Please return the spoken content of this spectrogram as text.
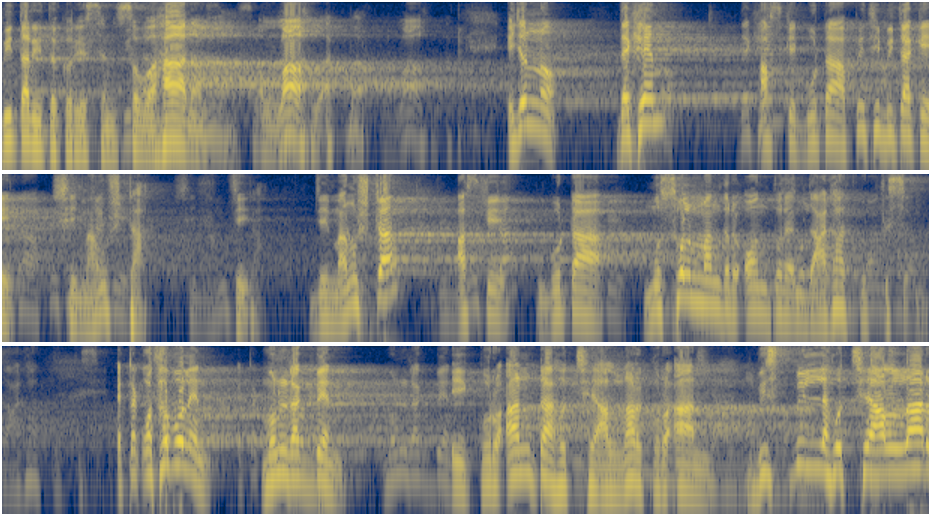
বিতাড়িত করেছেন। সোহান আল্লাহ আকবার। এই জন্য দেখেন, আজকে গোটা পৃথিবীটাকে সেই মানুষটা, যে মানুষটা আজকে গোটা মুসলমানদের অন্তরে আঘাত করতেছে। একটা কথা বলেন, মনে রাখবেন, এই কোরআনটা হচ্ছে আল্লাহর কোরআন। বিসমিল্লাহ হচ্ছে আল্লাহর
